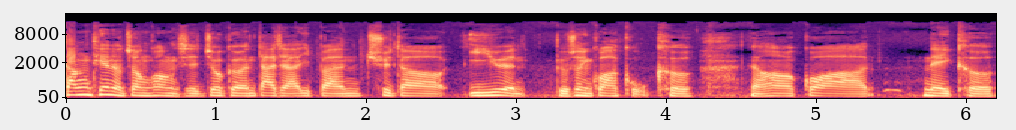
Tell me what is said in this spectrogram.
当天的状况其实就跟大家一般去到医院，比如说你挂骨科，然后挂内科，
